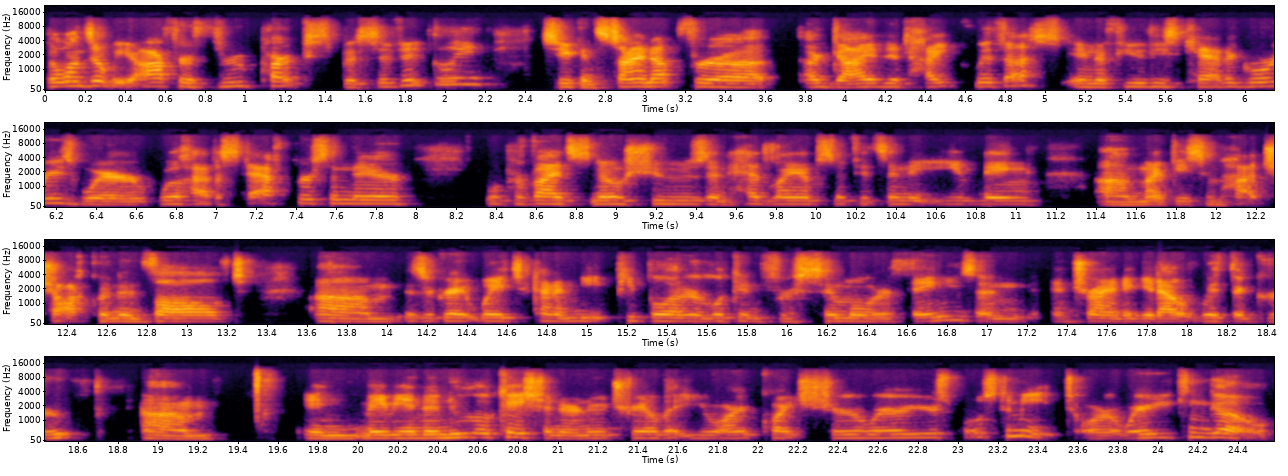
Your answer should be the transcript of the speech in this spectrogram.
the ones that we offer through parks specifically, so you can sign up for a, a guided hike with us in a few of these categories where we'll have a staff person there. We'll provide snowshoes and headlamps if it's in the evening. Um, might be some hot chocolate involved. Um, is a great way to kind of meet people that are looking for similar things and, and trying to get out with the group. Um, in maybe in a new location or a new trail that you aren't quite sure where you're supposed to meet or where you can go.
